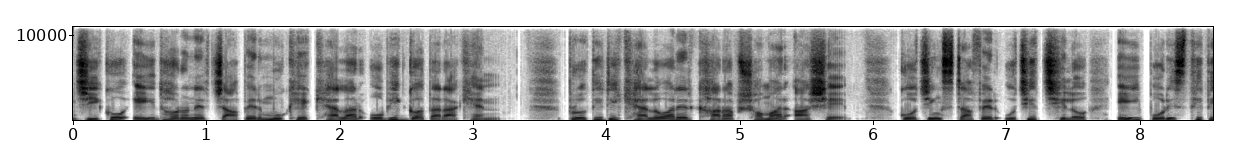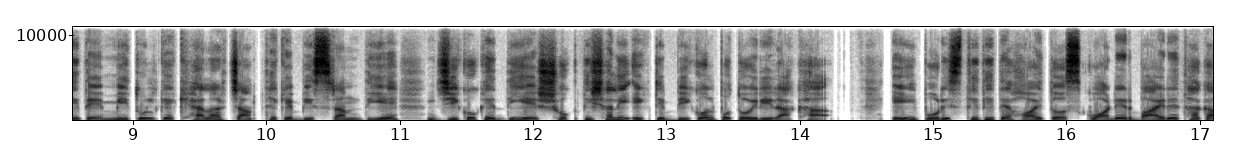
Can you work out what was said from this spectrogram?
জিকো এই ধরনের চাপের মুখে খেলার অভিজ্ঞতা রাখেন। প্রতিটি খেলোয়াড়ের খারাপ সমার আসে। কোচিং স্টাফের উচিত ছিল এই পরিস্থিতিতে মিতুলকে খেলার চাপ থেকে বিশ্রাম দিয়ে জিকোকে দিয়ে শক্তিশালী একটি বিকল্প তৈরি রাখা। এই পরিস্থিতিতে হয়তো স্কোয়াডের বাইরে থাকা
